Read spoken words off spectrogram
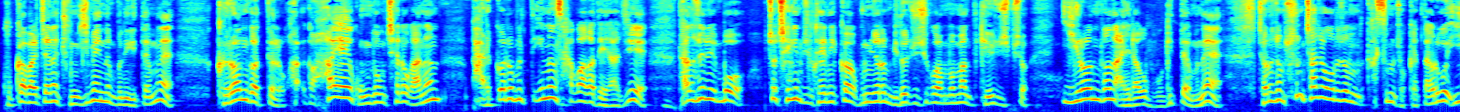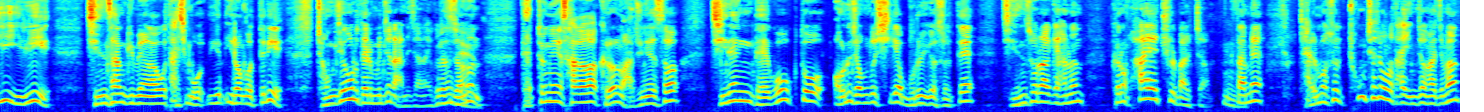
국가 발전의 중심에 있는 분이기 때문에 그런 것들 화해 공동체로 가는 발걸음을 띄는 사과가 돼야지 단순히 뭐저 책임질 테니까 국민 여러분 믿어주시고 한 번만 기회 주십시오. 이런 건 아니라고 보기 때문에 저는 좀 순차적으로 좀 갔으면 좋겠다. 그리고 이 일이 진상 규명하고 다시 뭐 이런 것들이 정쟁으로 될 문제는 아니잖아요. 그래서 저는 네. 대통령의 사과가 그런 와중에서 진행되고 또 어느 정도 시기가 무르익었을 때 진솔하게 하는 그런 화해 출발점. 음. 그다음에 잘못을 총체적으로 다 인정하지만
